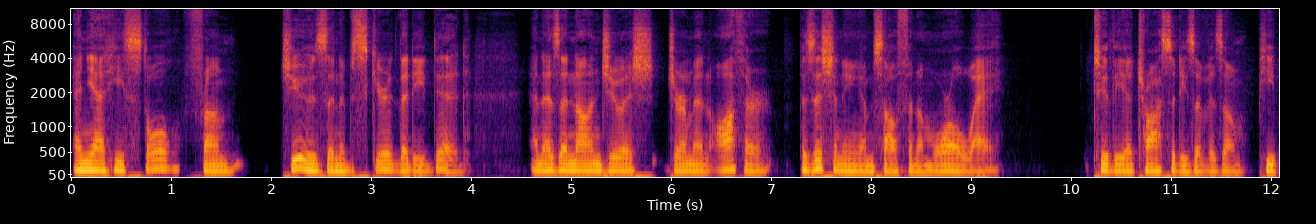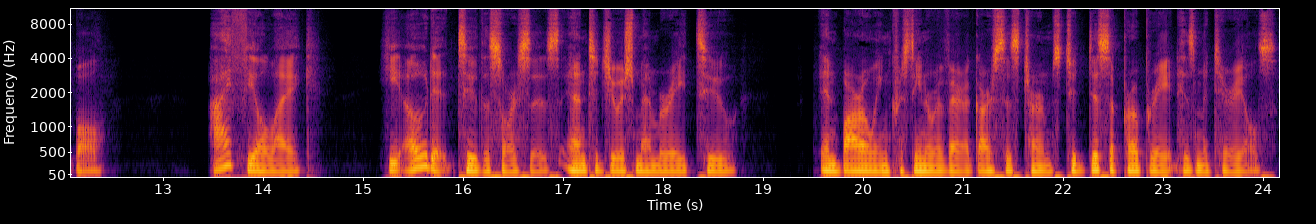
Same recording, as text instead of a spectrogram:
And yet he stole from Jews and obscured that he did. And as a non Jewish German author, positioning himself in a moral way to the atrocities of his own people, I feel like he owed it to the sources and to Jewish memory to in borrowing Cristina Rivera Garza's terms, to disappropriate his materials,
